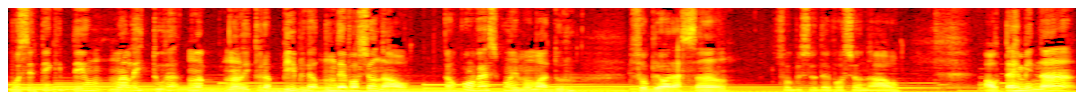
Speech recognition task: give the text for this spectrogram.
você tem que ter uma leitura, uma, uma leitura bíblica, um devocional. Então converse com o irmão Maduro sobre oração, sobre o seu devocional. Ao terminar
